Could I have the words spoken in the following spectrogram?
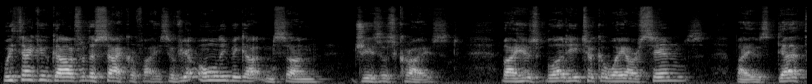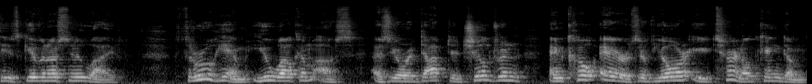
We thank you, God, for the sacrifice of your only begotten Son, Jesus Christ. By his blood he took away our sins. By his death he has given us new life. Through him you welcome us as your adopted children and co-heirs of your eternal kingdom.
